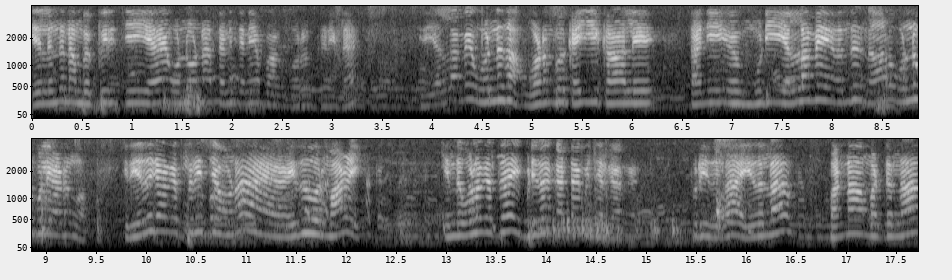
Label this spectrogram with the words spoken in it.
இதுல இருந்து நம்ம பிரிச்சு ஏன் ஒண்ணு ஒண்ணா தனித்தனியா பார்க்க போறோம் தெரியல. இது எல்லாமே ஒண்ணுதான். உடம்பு கை கால் தனி முடி எல்லாமே வந்து நாலும் ஒண்ணுக்குள்ளே அடங்கும். இது எதுக்காக பிரிச்சோம்னா இது ஒரு மழை. இந்த உலகத்தை இப்படிதான் கட்டமைச்சிருக்காங்க. புரியுதுங்களா? இதெல்லாம் பண்ணா மட்டும்தான்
